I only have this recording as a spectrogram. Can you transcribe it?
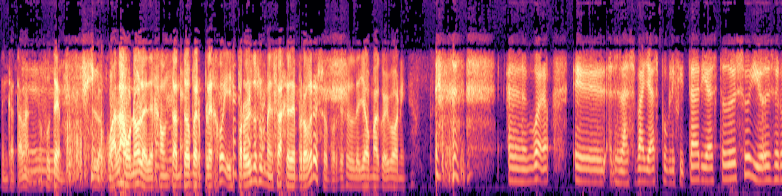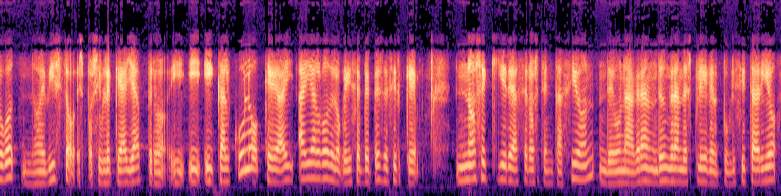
en catalán, eh, no futem, lo cual a uno le deja un tanto perplejo y por eso es un mensaje de progreso, porque es el de Jaume Coiboni. eh, bueno, eh, las vallas publicitarias, todo eso, yo desde luego no he visto, es posible que haya, pero y, y, y calculo que hay, hay algo de lo que dice Pepe, es decir, que no se quiere hacer ostentación de una gran de un gran despliegue publicitario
